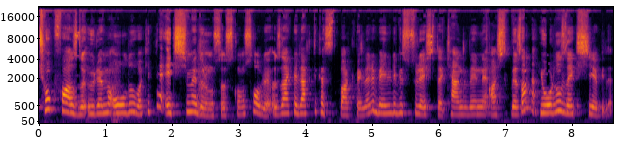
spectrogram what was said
çok fazla üreme olduğu vakitte ekşime durumu söz konusu oluyor. Özellikle laktik asit bakterileri belli bir süreçte kendilerini açtıkları zaman yoğurdunuz ekşiyebilir.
